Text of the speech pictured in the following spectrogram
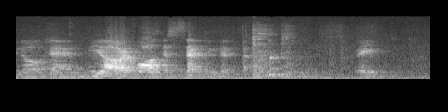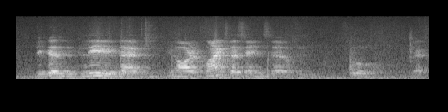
You know, and we are all accepting that fact, right? Because we believe that, you know, our clients are saying so, so that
